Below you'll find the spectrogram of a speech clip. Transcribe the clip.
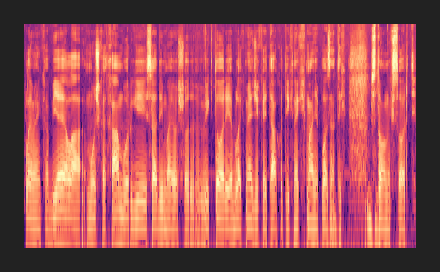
plemenka bijela, muškat hamburg i sad ima još od Viktorije, Black Magica i tako tih nekih manje poznatih stolnih sorti.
